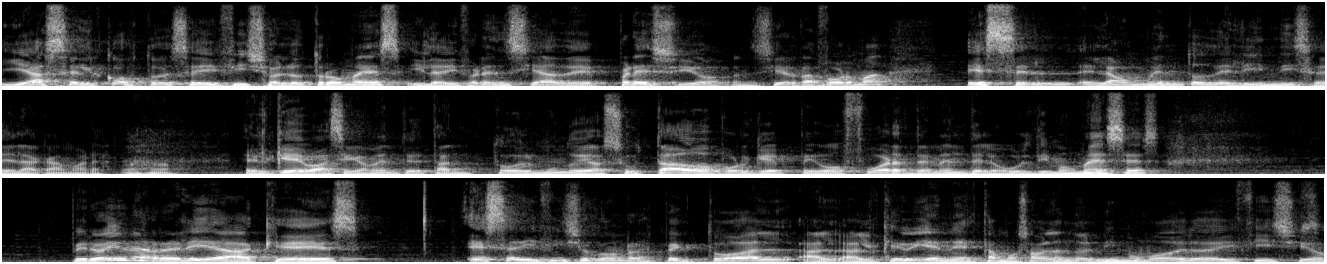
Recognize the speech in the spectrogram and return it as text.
y hace el costo de ese edificio al otro mes y la diferencia de precio, en cierta forma, es el, aumento del índice de la cámara. El que básicamente está todo el mundo ya asustado porque pegó fuertemente los últimos meses. Pero hay una realidad que es ese edificio con respecto al, que viene, estamos hablando del mismo modelo de edificio,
